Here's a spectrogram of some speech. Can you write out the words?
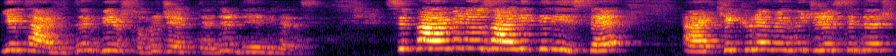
yeterlidir. Bir soru ceptedir diyebiliriz. Spermin özellikleri ise erkek üreme hücresidir.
